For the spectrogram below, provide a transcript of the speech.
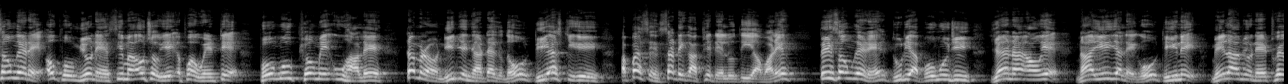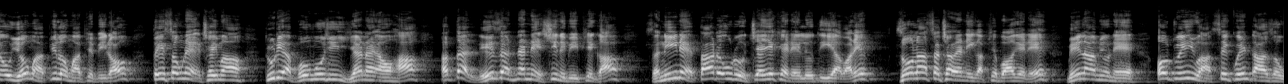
ဆုံးခဲ့တဲ့အုပ်ဖုံမြို့နယ်စီမံအုပ်ချုပ်ရေးအဖွဲ့ဝင်တစ်ဗိုလ်မှူးဖြိုးမင်းဦးဟာလည်းတက်မတော်နီးပညာတက္ကသိုလ် DSTA အပတ်စဉ်17ကဖြစ်တယ်လို့သိရပါတယ်။တေဆုံးခဲ့တဲ့ဒုတိယဗိုလ်မှူးကြီးရန်နိုင်အောင်ရဲ့နာရေးရက်လေကိုဒီနေ့မင်းလာမြို့နယ်ထွေအုပ်ရုံးမှာပြုလုပ်မှာဖြစ်ပြီးတော့တေဆုံးတဲ့အချိန်မှာဒုတိယဗိုလ်မှူးကြီးရန်နိုင်အောင်ဟာအသက်42နှစ်ရှိနေပြီဖြစ်ကဇနီးနဲ့တားတအုပ်တို့ကြံရစ်ခဲ့တယ်လို့သိရပါတယ်။ ဇွန်လ16ရက်နေ့ကဖြစ်ပွားခဲ့တဲ့မင်းလာမြို့နယ်အုတ်တွင်းရွာစစ်ကွင်းတာဆုံ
